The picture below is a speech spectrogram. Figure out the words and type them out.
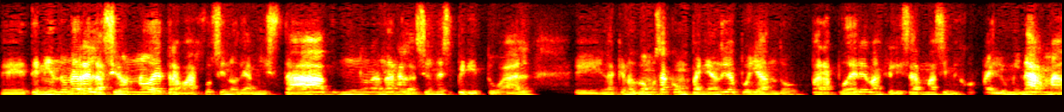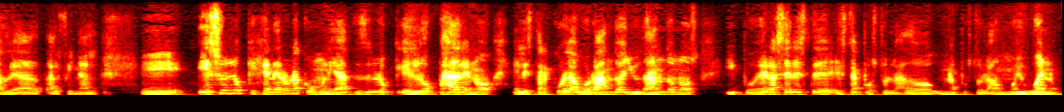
eh, teniendo una relación no de trabajo, sino de amistad, una, relación espiritual eh, en la que nos vamos acompañando y apoyando para poder evangelizar más y mejor, para iluminar más al final. Eh, eso es lo que genera una comunidad, es lo, es lo padre, ¿no? El estar colaborando, ayudándonos y poder hacer este, este apostolado, un apostolado muy bueno.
